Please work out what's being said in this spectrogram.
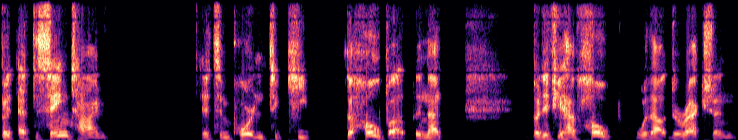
but at the same time it's important to keep the hope up and that but if you have hope without direction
